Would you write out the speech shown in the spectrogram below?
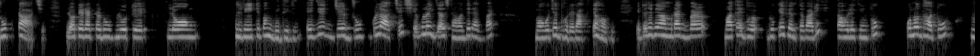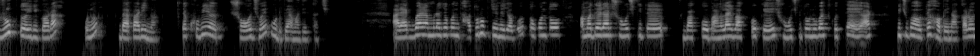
রূপটা আছে। লটের একটা রূপ, লোটের, লং, রিট এবং বিধিলি এই যে যে রূপগুলো আছে সেগুলোই জাস্ট আমাদের একবার মগজে ধরে রাখতে হবে। এটা যদি আমরা একবার মাথায় ঢুকে ফেলতে পারি, তাহলে কিন্তু কোনো ধাতু রূপ তৈরি করা কোনো ব্যাপারই না। এটা খুবই সহজ হয়ে উঠবে আমাদের কাছে। আর একবার আমরা যখন ধাতুরূপ জেনে যাব, তখন তো আমাদের আর সংস্কৃতে বাক্য, বাংলায় বাক্যকে সংস্কৃত অনুবাদ করতে আর কিছু হতে হবে না। কারণ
